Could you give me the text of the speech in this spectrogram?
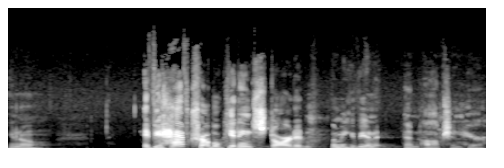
you know. If you have trouble getting started, let me give you an, an option here.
